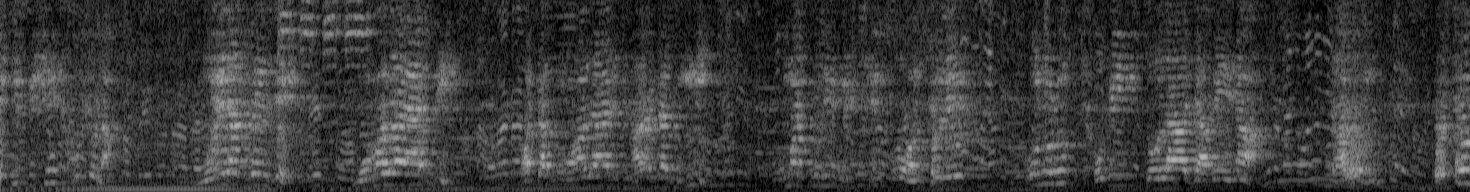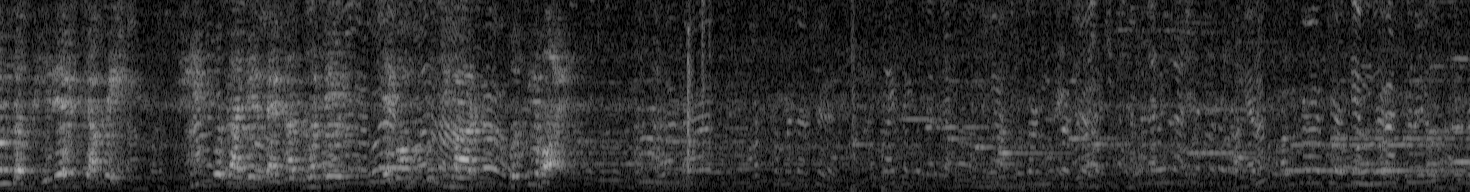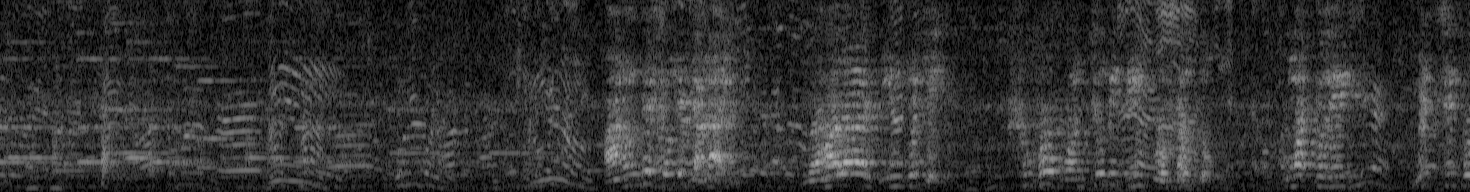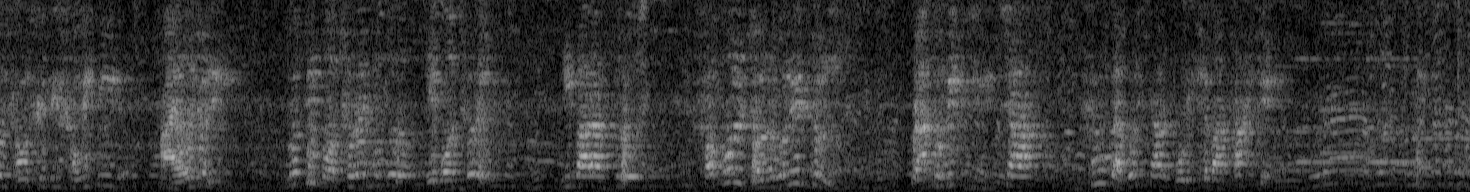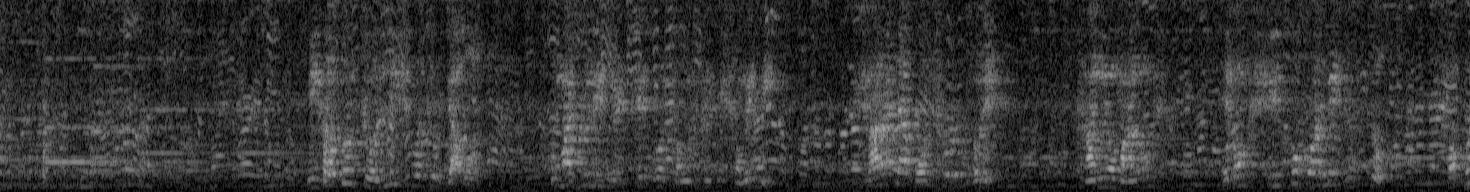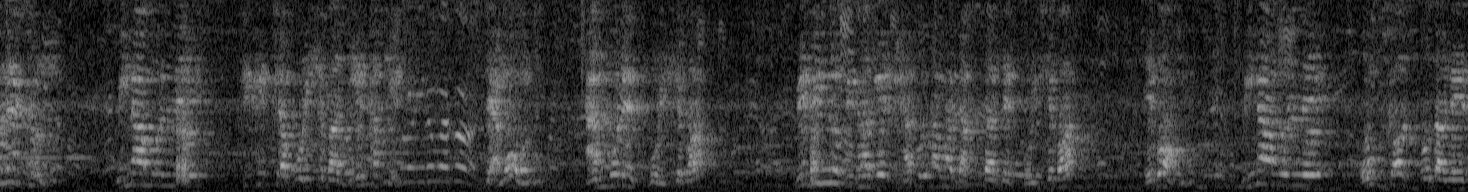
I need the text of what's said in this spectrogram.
একটি বিশেষ ঘোষণা। মনে রাখবেন যে মহালয়ার দিন, অর্থাৎ মহালয়ার সারাটা দিনই কুমারটুলির মৃৎশিল্প অঞ্চলে কোনরূপ ছবি তোলা যাবে না। কারণ প্রচণ্ড ভিড়ের চাপে শিল্প কাজের ব্যাঘাত ঘটে এবং প্রতিমার মহালয়ার দিন থেকে শুভ পঞ্চমী দিন পর্যন্ত কুমারটুলি মৃৎশিল্প সংস্কৃতি সমিতির আয়োজনে প্রতি বছরের মতো এবছরে দিবারাত্র সকল জনগণের জন্য প্রাথমিক চিকিৎসা সুব্যবস্থার পরিষেবা থাকছে। বিগত চল্লিশ বছর যাবৎ কুমারটুলি মৃৎশিল্প সংস্কৃতি সমিতি সারাটা বছর ধরে স্থানীয় মানুষ এবং শিল্পকর্মে যুক্ত সকলের জন্য বিনামূল্যে চিকিৎসা পরিষেবা দিয়ে থাকে, যেমন অ্যাম্বুলেন্স পরিষেবা, বিভিন্ন বিভাগের খ্যাতনামা ডাক্তারদের পরিষেবা এবং বিনামূল্যে ঔষধ প্রদানের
